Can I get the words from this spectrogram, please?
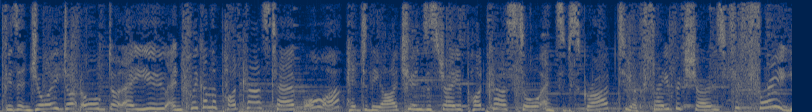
Visit joy.org.au and click on the podcast tab or head to the iTunes Australia podcast store and subscribe to your favourite shows for free.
